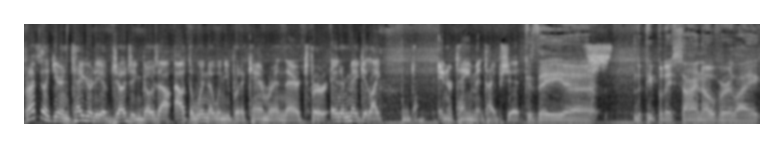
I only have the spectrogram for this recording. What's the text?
But I feel like your integrity of judging goes out, out the window when you put a camera in there for and it make it like entertainment type shit. because they uh the people they sign over like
